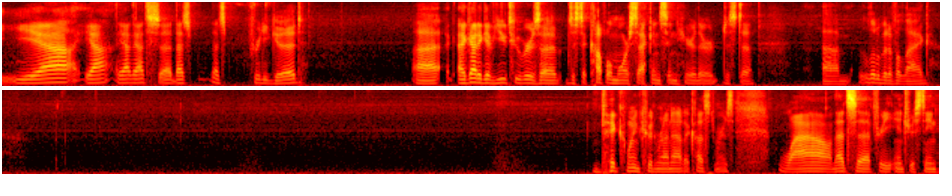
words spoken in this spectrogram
yeah yeah yeah that's uh, that's that's pretty good uh, I got to give YouTubers uh, just a couple more seconds in here. They're just a, um, a little bit of a lag. Bitcoin could run out of customers. Wow, that's uh, pretty interesting.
